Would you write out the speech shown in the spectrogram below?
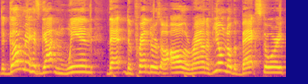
the government has gotten wind that the predators are all around. If you don't know the backstory,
